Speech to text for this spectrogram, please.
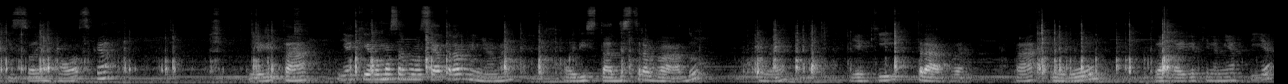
Aqui só enrosca. E ele tá... E aqui eu vou mostrar pra você a travinha, né? Ó, ele está destravado, né? E aqui trava, tá? Eu vou Travar ele aqui na minha pia.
